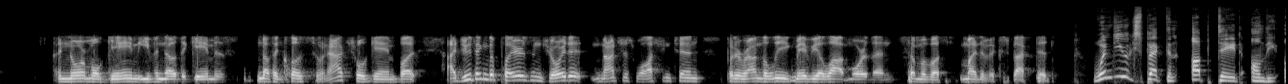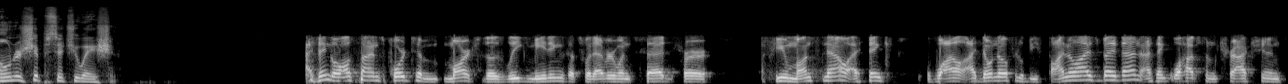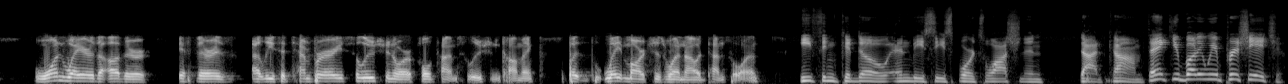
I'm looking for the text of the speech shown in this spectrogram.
a normal game, even though the game is nothing close to an actual game. But I do think the players enjoyed it, not just Washington, but around the league, maybe a lot more than some of us might have expected. When do you expect an update on the ownership situation? I think all signs point to March, those league meetings. That's what everyone said for a few months now. I think while I don't know if it'll be finalized by then, I think we'll have some traction one way or the other if there is at least a temporary solution or a full time solution coming. But late March is when I would pencil in. Ethan Cadeaux, NBC Sports Washington.com. Thank you, buddy. We appreciate you.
